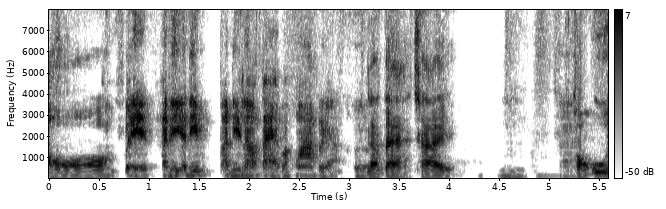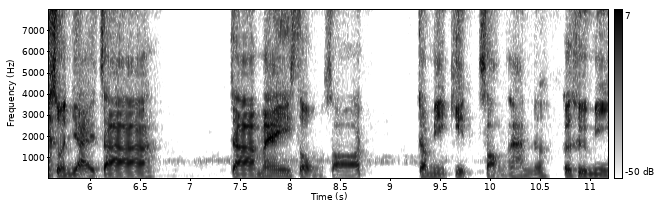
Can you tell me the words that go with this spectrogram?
อ๋อทุกเฟสอันนี้อันนี้อันนี้แล้วแต่มากๆเลยอะเออแล้วแต่ใช่อืมใช่ของอูส่วนใหญ่จะจะไม่ส่ง source จะมี Git สองอันเนอะก็คือมี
